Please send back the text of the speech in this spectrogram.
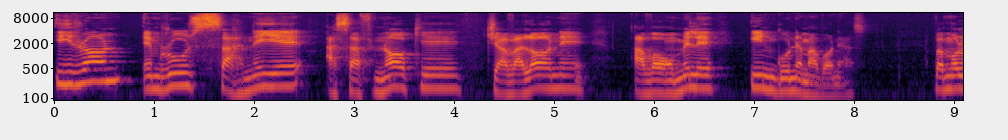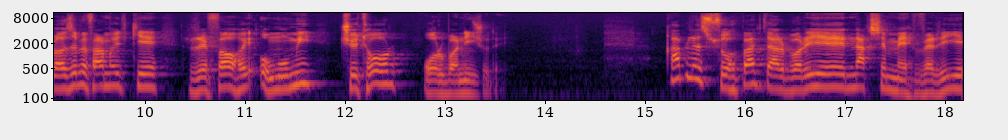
ایران امروز صحنه اسفناک جولان عوامل این گونه موانع است و ملاحظه بفرمایید که رفاه عمومی چطور قربانی شده. قبل از صحبت درباره نقش محوری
